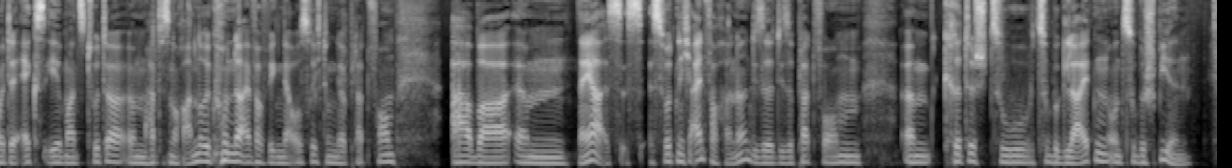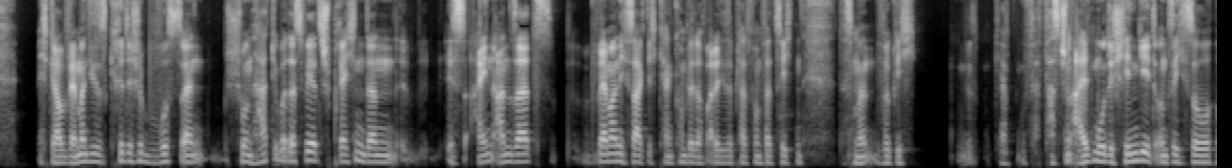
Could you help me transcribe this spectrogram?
heute Ex, ehemals Twitter, ähm, hat es noch andere Gründe, einfach wegen der Ausrichtung der Plattform. Aber ähm, naja, es, es, es wird nicht einfacher, ne? diese, diese Plattformen ähm, kritisch zu, zu begleiten und zu bespielen. Ich glaube, wenn man dieses kritische Bewusstsein schon hat, über das wir jetzt sprechen, dann ist ein Ansatz, wenn man nicht sagt, ich kann komplett auf alle diese Plattformen verzichten, dass man wirklich ja, fast schon altmodisch hingeht und sich so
